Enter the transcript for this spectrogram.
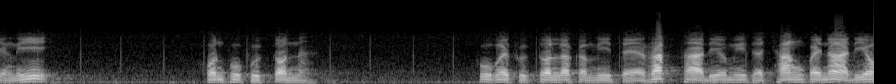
อย่างนี้ คนผู้ฝึกตนนะผู้ไม่ฝึกตนแล้วก็มีแต่รักท่าเดียวมีแต่ชังไปหน้าเดียว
